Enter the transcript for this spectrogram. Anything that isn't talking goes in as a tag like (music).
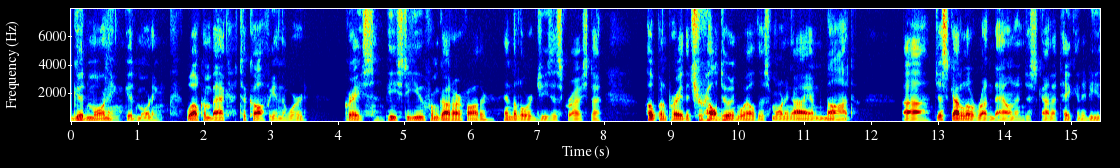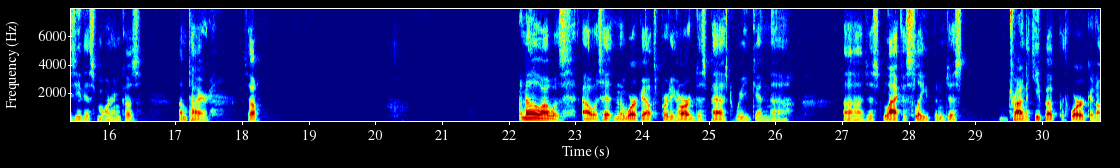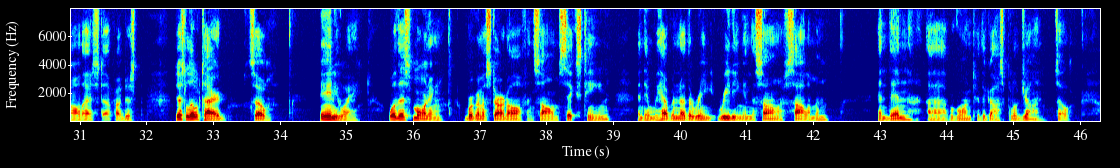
Good morning. Good morning. Welcome back to Coffee and the Word. Grace and peace to you from God our Father and the Lord Jesus Christ. I hope and pray that you're (laughs) all doing well this morning. I am not. Uh, just got a little rundown and just kind of taking it easy this morning because I'm tired. So no, I was I was hitting the workouts pretty hard this past week and uh, uh, just lack of sleep and just trying to keep up with work and all that stuff. I'm just just a little tired. So anyway, well, this morning we're going to start off in Psalm 16, and then we have another re- reading in the Song of Solomon, and then uh, we're going to the Gospel of John. So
